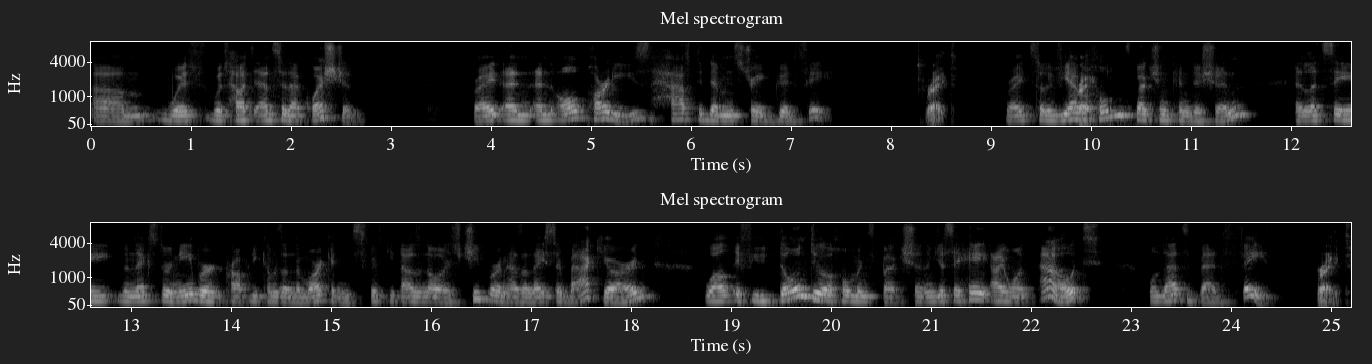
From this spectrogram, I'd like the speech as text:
um, with with how to answer that question right? And and all parties have to demonstrate good faith. Right. Right. So if you have right. a home inspection condition, and let's say the next door neighbor property comes on the market and it's fifty thousand dollars cheaper and has a nicer backyard, well, if you don't do a home inspection and just say, "Hey, I want out," well, that's bad faith. Right.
